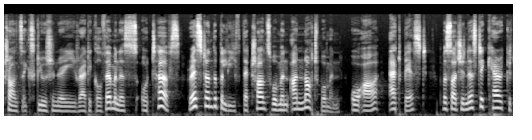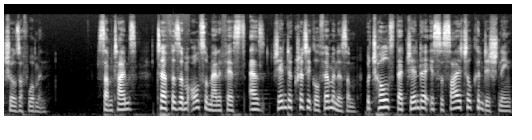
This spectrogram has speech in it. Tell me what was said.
trans exclusionary radical feminists or TERFs, rest on the belief that trans women are not women, or are, at best, misogynistic caricatures of women. Sometimes, TERFism also manifests as gender critical feminism, which holds that gender is societal conditioning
